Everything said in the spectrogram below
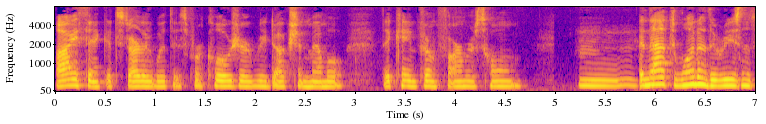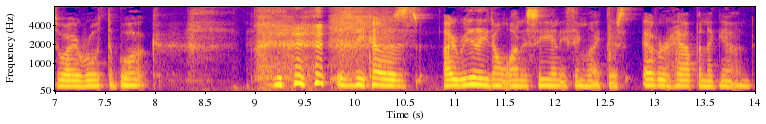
I think it started with this foreclosure reduction memo that came from Farmers Home. Mm. And that's one of the reasons why I wrote the book. is because I really don't want to see anything like this ever happen again.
